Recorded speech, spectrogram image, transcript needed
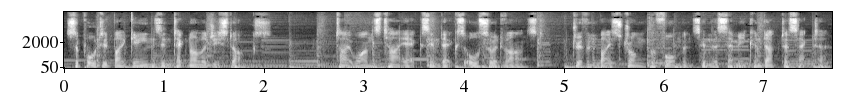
supported by gains in technology stocks. Taiwan's TAIEX index also advanced, driven by strong performance in the semiconductor sector.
